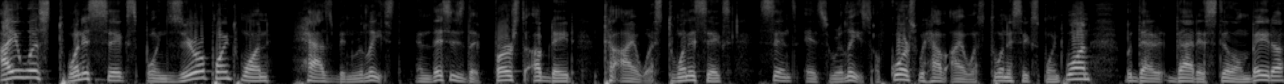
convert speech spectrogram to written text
iOS 26.0.1 has been released, and this is the first update to iOS 26 since its release. Of course, we have iOS 26.1, but that, that is still on beta.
